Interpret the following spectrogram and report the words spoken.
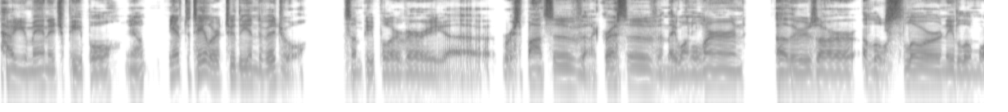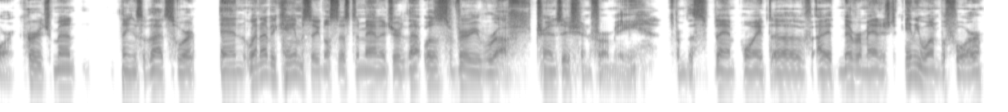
how you manage people. You know you have to tailor it to the individual. Some people are very uh, responsive and aggressive and they want to learn. Others are a little slower need a little more encouragement things of that sort and when i became a signal system manager that was a very rough transition for me from the standpoint of i had never managed anyone before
